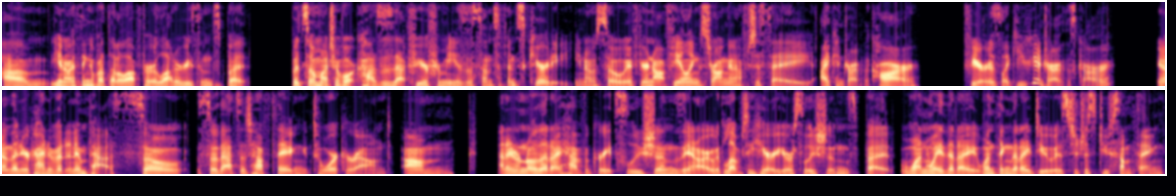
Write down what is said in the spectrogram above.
Um, you know, I think about that a lot for a lot of reasons, but but so much of what causes that fear for me is a sense of insecurity, you know. So if you're not feeling strong enough to say, I can drive the car, fear is like, you can't drive this car. You know, and then you're kind of at an impasse. So so that's a tough thing to work around. Um, and I don't know that I have great solutions. You know, I would love to hear your solutions. But one way that I, one thing that I do is to just do something.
